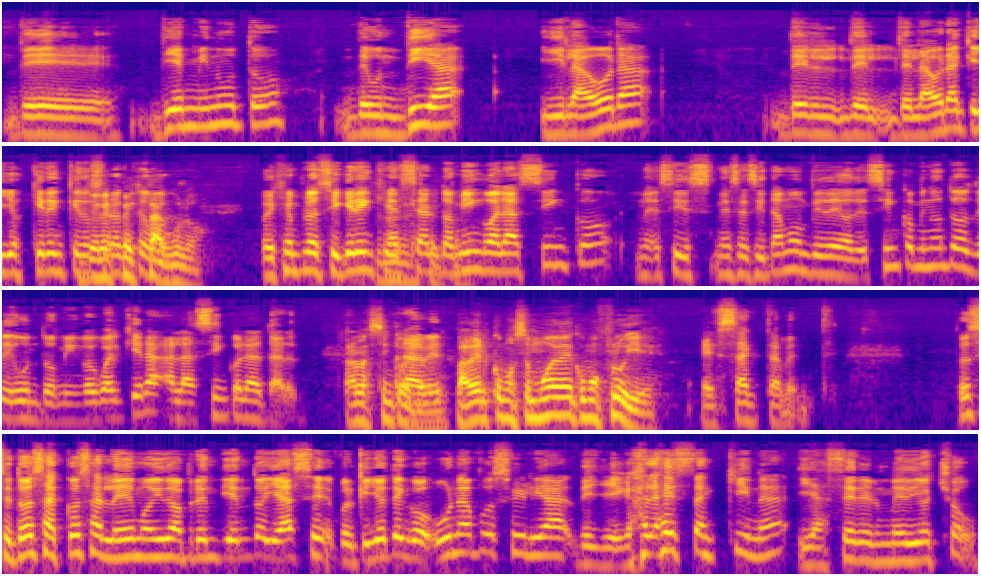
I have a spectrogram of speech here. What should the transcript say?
de 10 minutos de un día y la hora del, del- de la hora que ellos quieren que nosotros actuemos. espectáculo. Por ejemplo, si quieren que Del sea el domingo a las 5, neces- necesitamos un video de 5 minutos de un domingo cualquiera a las 5 de la tarde. A las 5 de la tarde, ver. para ver cómo se mueve, cómo fluye. Exactamente. Entonces, todas esas cosas le hemos ido aprendiendo y hace, porque yo tengo una posibilidad de llegar a esa esquina y hacer el medio show.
